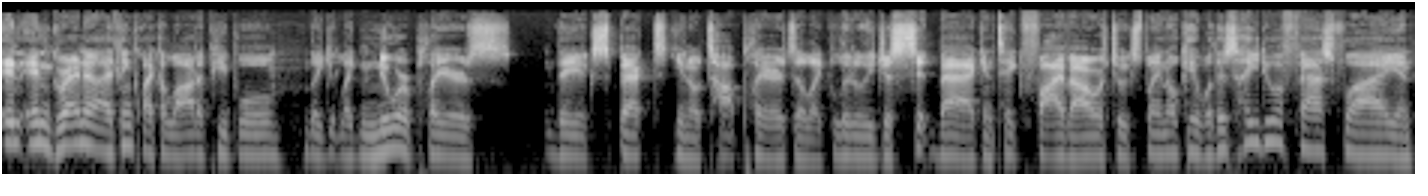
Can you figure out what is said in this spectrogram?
and and granted i think like a lot of people like like newer players they expect you know top players to like literally just sit back and take five hours to explain okay well this is how you do a fast fly and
